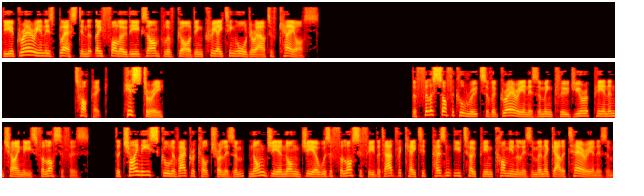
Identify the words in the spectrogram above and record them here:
The agrarian is blessed in that they follow the example of God in creating order out of chaos. Topic: History The philosophical roots of agrarianism include European and Chinese philosophers. The Chinese school of agriculturalism, Nongjia Nongjia was a philosophy that advocated peasant utopian communalism and egalitarianism.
